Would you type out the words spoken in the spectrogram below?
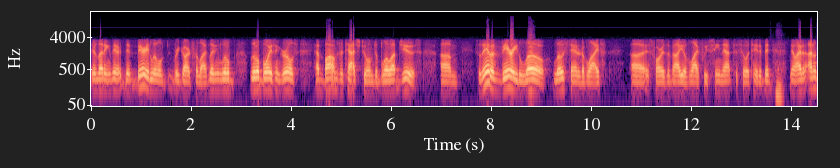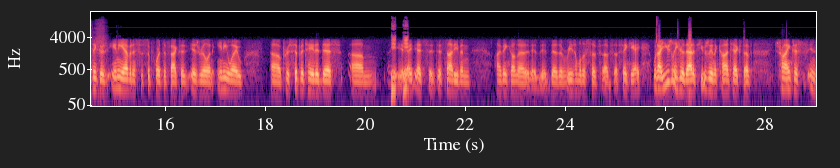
They're letting they're, they're very little regard for life, letting little little boys and girls have bombs attached to them to blow up Jews. Um, so they have a very low low standard of life uh, as far as the value of life. We've seen that facilitated, but hmm. no, I, I don't think there's any evidence to support the fact that Israel in any way uh, precipitated this. Um, it, it, it's, it's not even. I think on the the, the reasonableness of, of, of thinking. I, when I usually hear that, it's usually in the context of trying to, in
